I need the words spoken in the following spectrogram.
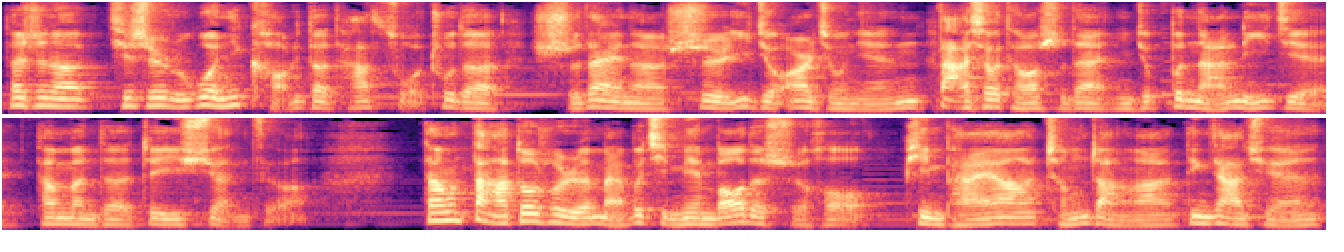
但是呢，其实如果你考虑到他所处的时代呢，是一九二九年大萧条时代，你就不难理解他们的这一选择。当大多数人买不起面包的时候，品牌啊、成长啊、定价权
